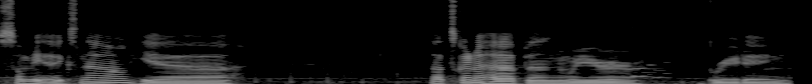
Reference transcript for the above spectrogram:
So many eggs now? Yeah. That's gonna happen when you're breeding.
